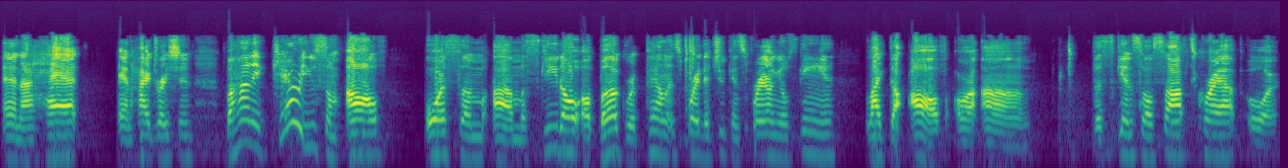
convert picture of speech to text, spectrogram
and a hat and hydration, but honey, carry you some off or some uh, mosquito or bug repellent spray that you can spray on your skin, like the off or um the skin so soft crap or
